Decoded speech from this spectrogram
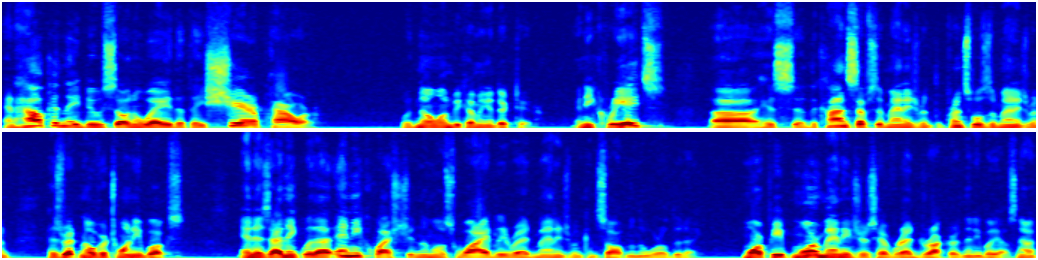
And how can they do so in a way that they share power with no one becoming a dictator? And he creates uh, his, uh, the concepts of management, the principles of management, has written over 20 books, and is, I think, without any question, the most widely read management consultant in the world today. More, people, more managers have read Drucker than anybody else. Now,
